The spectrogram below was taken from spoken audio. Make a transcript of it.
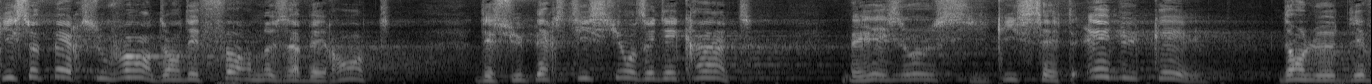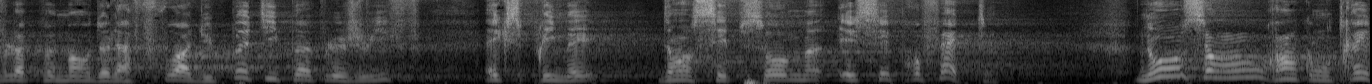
qui se perd souvent dans des formes aberrantes, des superstitions et des craintes, mais aussi qui s'est éduqué dans le développement de la foi du petit peuple juif exprimé dans ses psaumes et ses prophètes, non sans rencontrer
